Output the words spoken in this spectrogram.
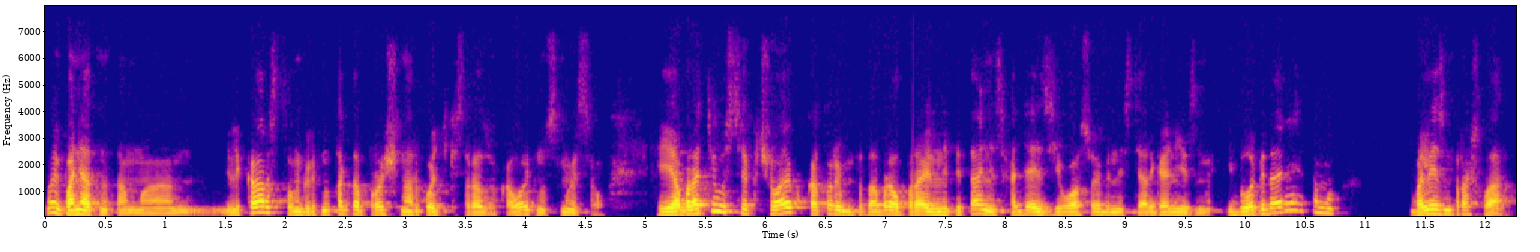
Ну и понятно, там э, лекарства. Он говорит, ну тогда проще наркотики сразу колоть, ну смысл. И обратился к человеку, который ему подобрал правильное питание, исходя из его особенностей организма. И благодаря этому болезнь прошла.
